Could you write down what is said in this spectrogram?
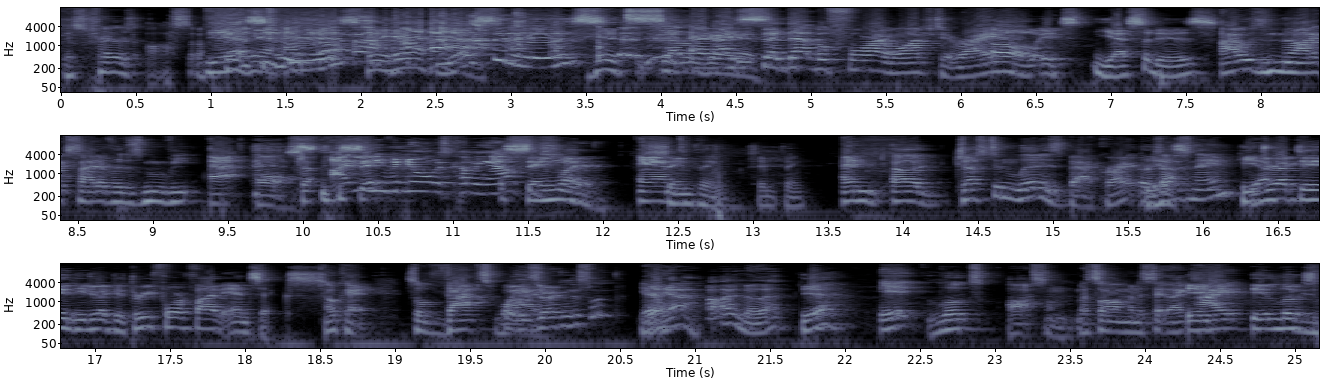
This trailer's awesome. Yes, it is. Yes, it is. It's so and I good. said that before I watched it, right? Oh, it's yes, it is. I was not excited for this movie at all. I Same- didn't even know it was coming out. Same this way. year. And Same thing. Same thing. and uh, Justin Lin is back, right? Or is that Yes. his name? He Yep. directed. He directed three, four, five, and six. Okay, so that's why Wait, he's directing this one? Yeah. Yeah. Oh, I didn't know that. Yeah. it looks awesome. That's all I'm gonna say. Like It, I, it looks.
